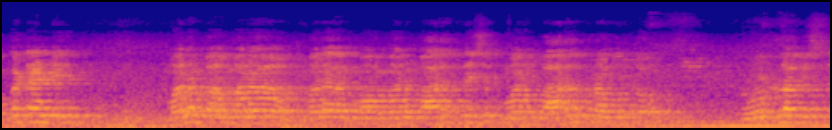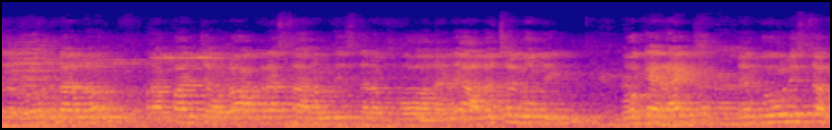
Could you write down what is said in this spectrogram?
ఒకటండి. మన భా- మన మన మన భారతదేశం మన భారత ప్రభుత్వం రోడ్ల విస్త- రోడ్లలో ప్రపంచంలో అగ్రస్థానం తీసుకురాపోవాలనే ఆలోచన ఉంది. Okay right. మేము భూములు ఇస్తాం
